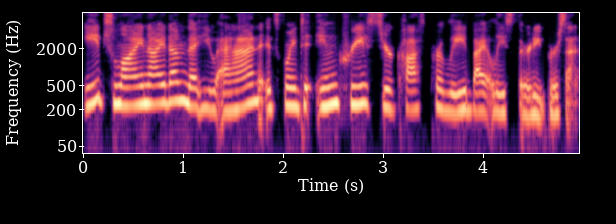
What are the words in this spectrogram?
each line item that you add, it's going to increase your cost per lead by at least 30%.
